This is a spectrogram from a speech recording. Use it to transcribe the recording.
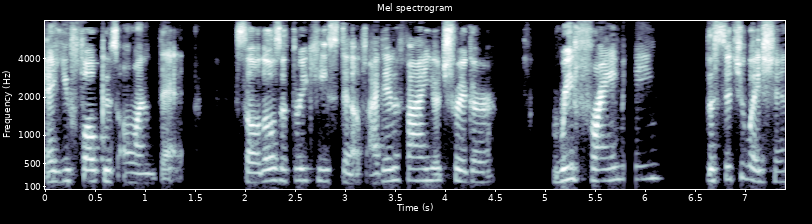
And you focus on that. So those are three key steps identifying your trigger, reframing the situation,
